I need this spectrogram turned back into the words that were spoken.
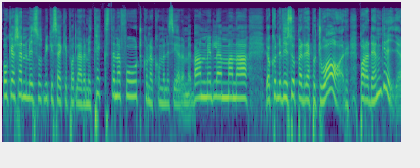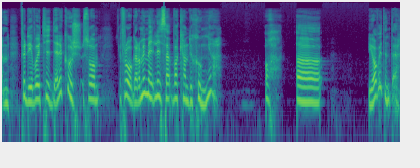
Och jag kände mig så mycket säker på att lära mig texterna fort, kunna kommunicera med bandmedlemmarna. Jag kunde visa upp en repertoar, bara den grejen. För det var ju tidigare kurs, så frågade de mig, Lisa, vad kan du sjunga? Oh, uh, jag vet inte.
